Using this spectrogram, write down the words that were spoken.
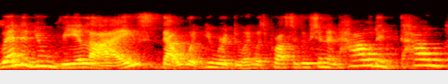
when did you realize that what you were doing was prostitution and how did how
